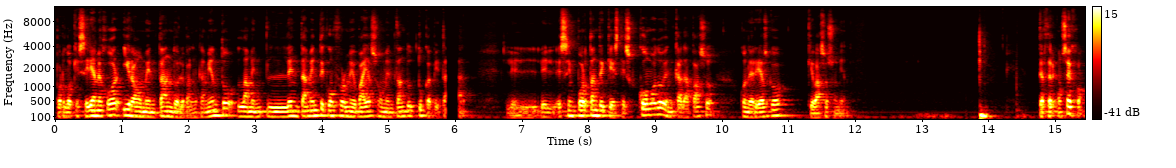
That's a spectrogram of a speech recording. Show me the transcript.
por lo que sería mejor ir aumentando el apalancamiento lentamente conforme vayas aumentando tu capital. Es importante que estés cómodo en cada paso con el riesgo que vas asumiendo. Tercer consejo.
